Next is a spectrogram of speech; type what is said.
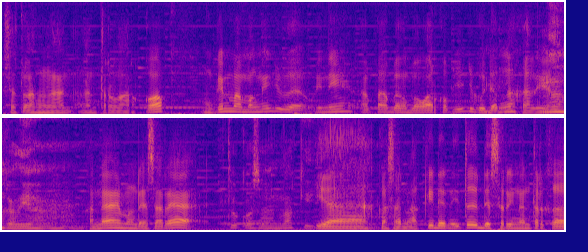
setelah ngan- nganter warkop mungkin mamangnya juga ini apa abang-abang warkopnya juga udah ngeh kali ya Nggak kali ya. karena emang dasarnya Itu kosan laki. ya kosan laki dan itu udah sering nganter ke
